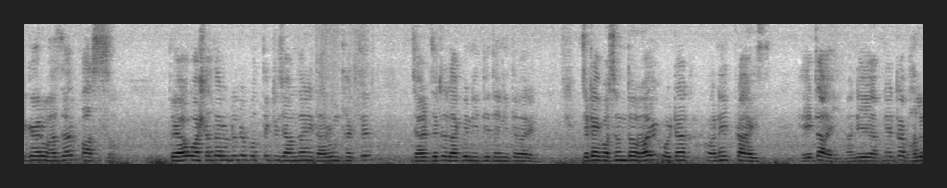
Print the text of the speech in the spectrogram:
এগারো হাজার পাঁচশো। তো অসাধারণ রূপে প্রত্যেকটি জামদানি দারুণ থাকছে, যার যেটা লাগবে নির্দ্বিধায় নিতে পারেন। যেটাই পছন্দ হয় ওইটার অনেক প্রাইস এটাই মানে আপনি একটা ভালো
